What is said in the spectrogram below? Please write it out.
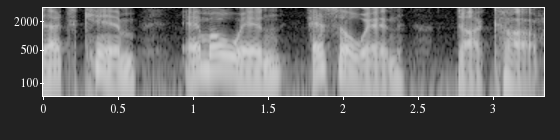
That's Kim, M O N S O N dot com.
